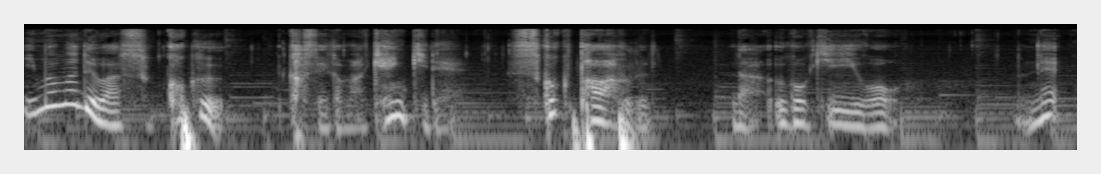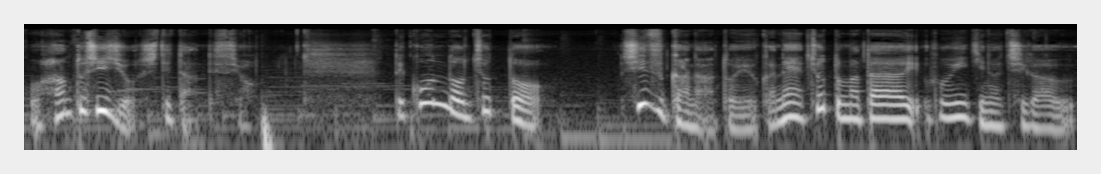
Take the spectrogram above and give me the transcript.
今まではすっごく火星がまあ元気ですごくパワフルな動きをね半年以上してたんですよ。で今度ちょっと静かなというかねちょっとまた雰囲気の違う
